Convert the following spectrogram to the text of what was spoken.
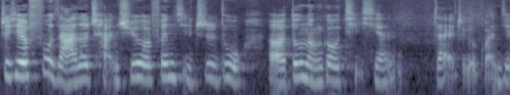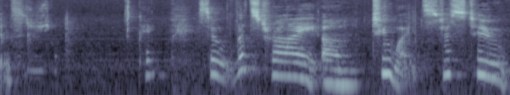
这些复杂的产区和分级制度，呃都能够体现。Okay, so let's try um, two whites just to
